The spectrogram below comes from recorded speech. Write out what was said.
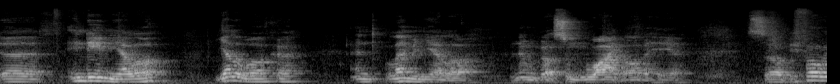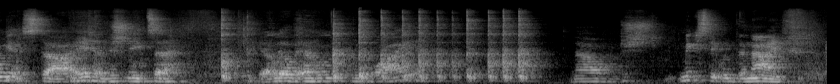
uh, Indian Yellow, Yellow Ochre and Lemon Yellow. And then we've got some white over here. So before we get started, I just need to get a little bit of liquid white. Now, I've just mixed it with the knife.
